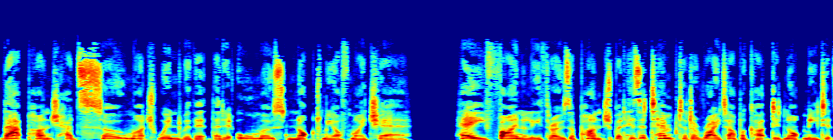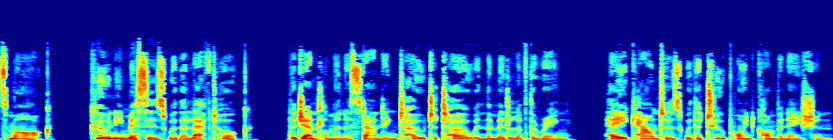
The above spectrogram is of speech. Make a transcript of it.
That punch had so much wind with it that it almost knocked me off my chair. Haye finally throws a punch, but his attempt at a right uppercut did not meet its mark. Cooney misses with a left hook. The gentlemen are standing toe to toe in the middle of the ring. Haye counters with a two point combination.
